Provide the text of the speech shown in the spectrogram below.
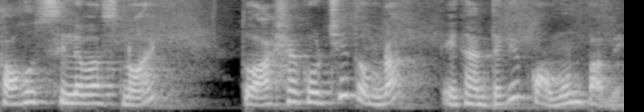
সহজ সিলেবাস নয়। তো আশা করছি তোমরা এখান থেকে কমন পাবে।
